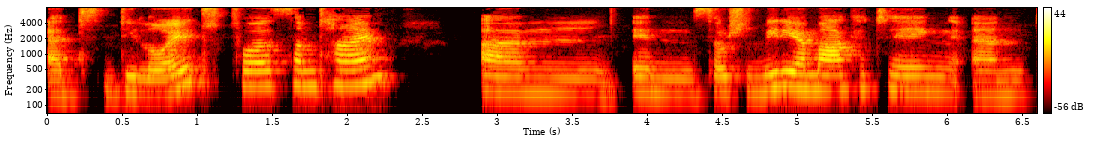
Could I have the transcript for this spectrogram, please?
at Deloitte for some time um, in social media marketing and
